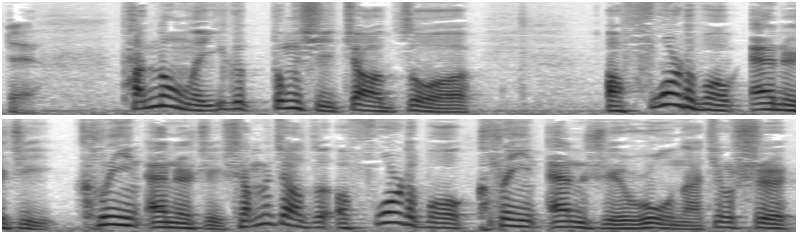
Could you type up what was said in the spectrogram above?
对，他弄了一个东西叫做 Affordable Energy Clean Energy。什么叫做 Affordable Clean Energy Rule 呢？就是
